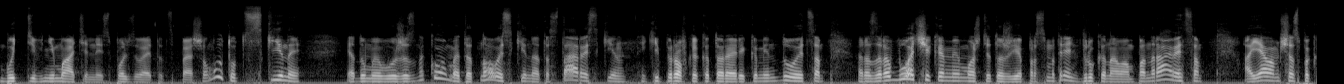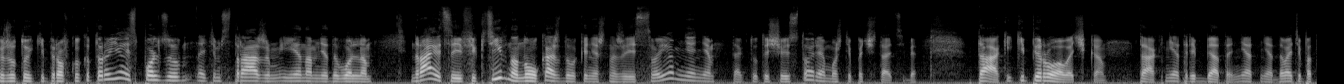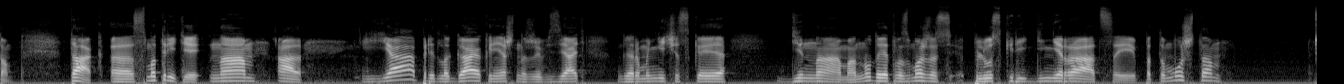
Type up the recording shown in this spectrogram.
Будьте внимательны, используя этот спешл. Ну, тут скины. Я думаю, вы уже знакомы. Этот новый скин, это старый скин. Экипировка, которая рекомендуется разработчиками. Можете тоже ее просмотреть. Вдруг она вам понравится. А я вам сейчас покажу ту экипировку, которую я использую этим стражем. И она мне довольно нравится, эффективна. Но у каждого, конечно же, есть свое мнение. Так, тут еще история. Можете почитать себе. Так, экипировочка. Так, нет, ребята, нет, нет, давайте потом. Так, э, смотрите, на... А, я предлагаю, конечно же, взять гармоническое Динамо. Ну, дает возможность плюс к регенерации. Потому что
